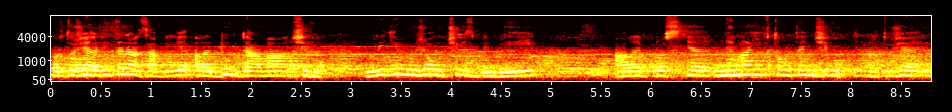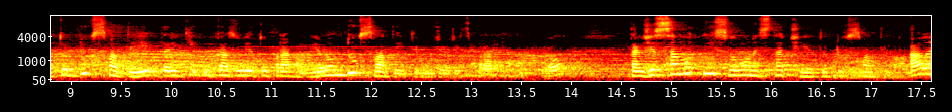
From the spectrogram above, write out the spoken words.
Protože litera zabije, ale duch dává život. Lidi můžou číst Biblii, ale prostě nemají v tom ten život, protože je to Duch Svatý, který ti ukazuje tu pravdu. Jenom Duch Svatý ti může říct pravdu. Jo? Takže samotné slovo nestačí, je to Duch Svatý. Ale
